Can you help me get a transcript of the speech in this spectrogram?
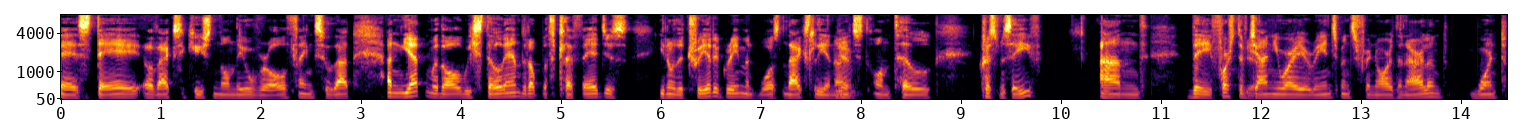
uh, stay of execution on the overall thing. So that, and yet with all, we still ended up with cliff edges. You know, the trade agreement wasn't actually announced yeah. until Christmas Eve. And the 1st of yeah. January arrangements for Northern Ireland weren't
